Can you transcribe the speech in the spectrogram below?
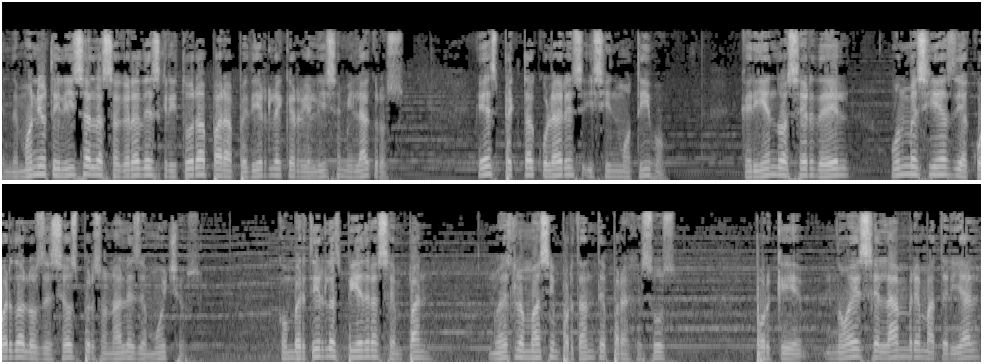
El demonio utiliza la Sagrada Escritura para pedirle que realice milagros espectaculares y sin motivo, queriendo hacer de él un Mesías de acuerdo a los deseos personales de muchos. Convertir las piedras en pan no es lo más importante para Jesús, porque no es el hambre material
